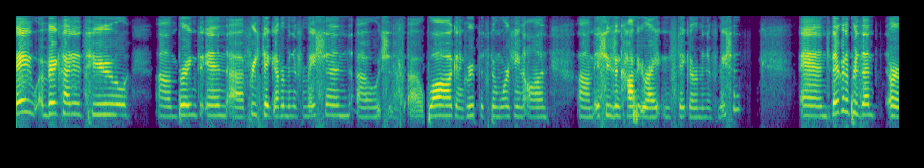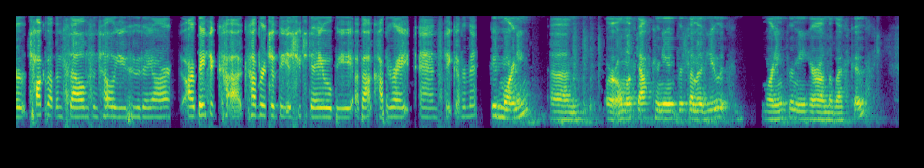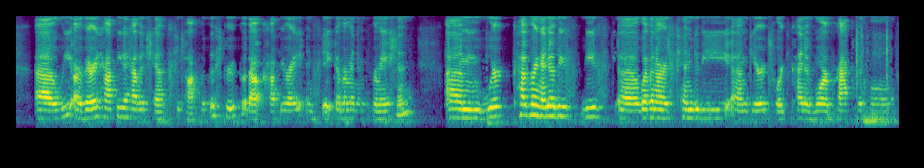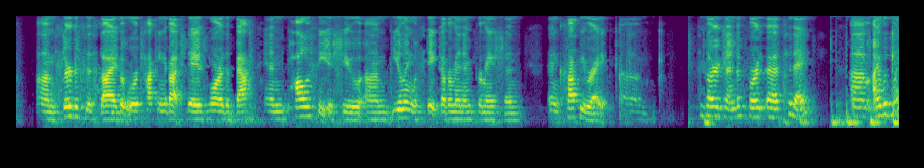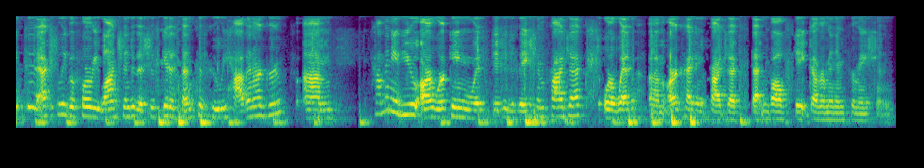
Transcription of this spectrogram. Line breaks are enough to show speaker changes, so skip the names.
today I'm very excited to um, bring in uh, Free State Government Information, uh, which is a blog and a group that's been working on um, issues in copyright and state government information. And they're going to present or talk about themselves and tell you who they are. Our basic uh, coverage of the issue today will be about copyright and state government.
Good morning, um, or almost afternoon for some of you. It's morning for me here on the West Coast. Uh, we are very happy to have a chance to talk with this group about copyright and state government information. Um, we're covering, I know these, these uh, webinars tend to be um, geared towards kind of more practical um, services side, but what we're talking about today is more of the back-end policy issue um, dealing with state government information and copyright. Um, this is our agenda for uh, today. Um, I would like to actually, before we launch into this, just get a sense of who we have in our group. Um, how many of you are working with digitization projects or web um, archiving projects that involve state government information?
